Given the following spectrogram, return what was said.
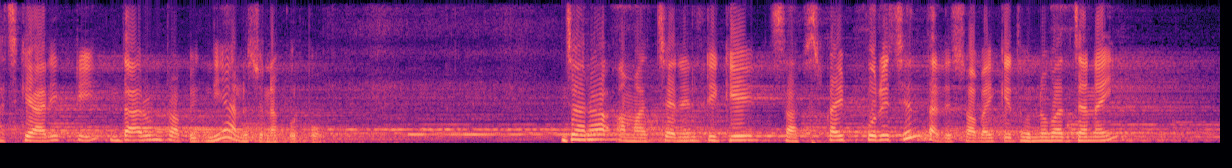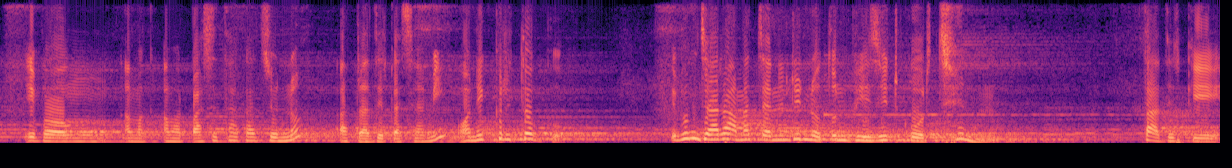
আজকে আরেকটি দারুণ টপিক নিয়ে আলোচনা করব। যারা আমার চ্যানেলটিকে সাবস্ক্রাইব করেছেন তাদের সবাইকে ধন্যবাদ জানাই। এবং আমাকে, আমার পাশে থাকার জন্য আপনাদের কাছে আমি অনেক কৃতজ্ঞ। এবং যারা আমার চ্যানেলটি নতুন ভিজিট করছেন, তাদেরকে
